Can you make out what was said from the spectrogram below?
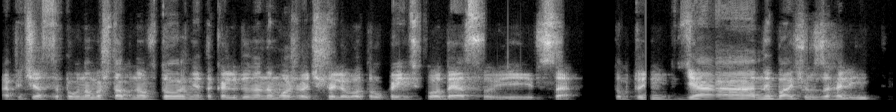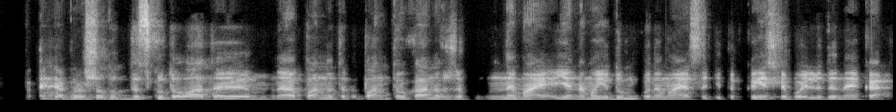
А під час повномасштабного вторгнення така людина не може очолювати українську Одесу і все. Тобто я не бачу взагалі про що тут дискутувати. Пан пан Труханов вже немає. Я на мою думку не має сидіти в кріслі, бо є людина, яка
